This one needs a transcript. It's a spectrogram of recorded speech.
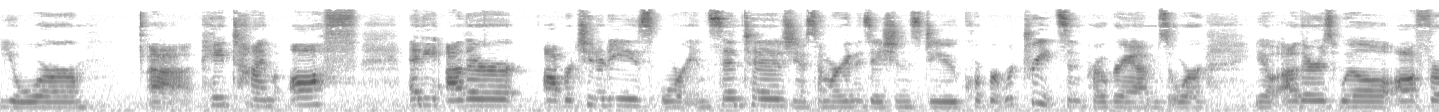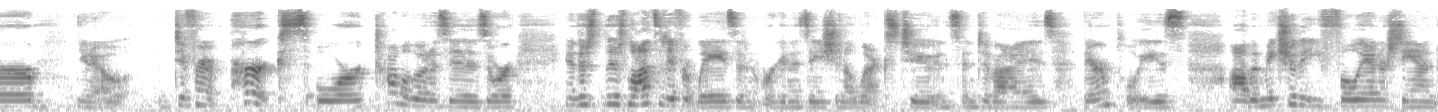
your uh, paid time off, any other opportunities or incentives. You know, some organizations do corporate retreats and programs, or you know, others will offer you know different perks or travel bonuses, or you know, there's there's lots of different ways that an organization elects to incentivize their employees. Uh, but make sure that you fully understand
